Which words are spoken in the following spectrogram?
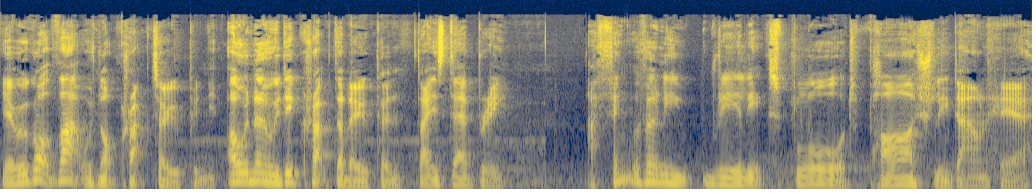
Yeah, we've got that we've not cracked open. Oh no, we did crack that open. That is debris. I think we've only really explored partially down here.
